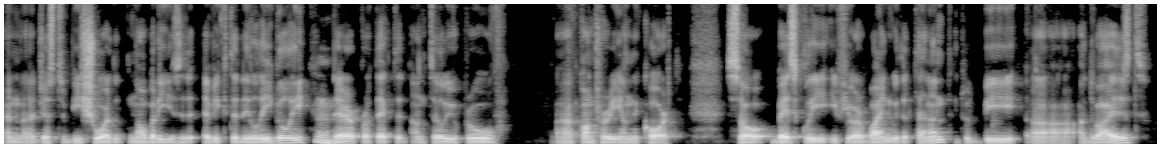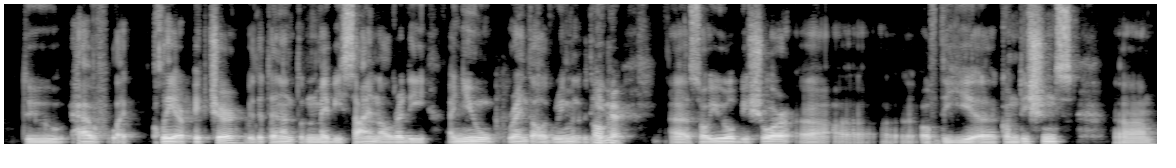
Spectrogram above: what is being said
And uh, just to be sure that nobody is evicted illegally, mm -hmm. they're protected until you prove uh, contrary on the court. So basically, if you are buying with a tenant, it would be uh, advised to have like clear picture with the tenant and maybe sign already a new rental agreement with him. Okay. Uh, so you will be sure uh, uh, of the uh, conditions um,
